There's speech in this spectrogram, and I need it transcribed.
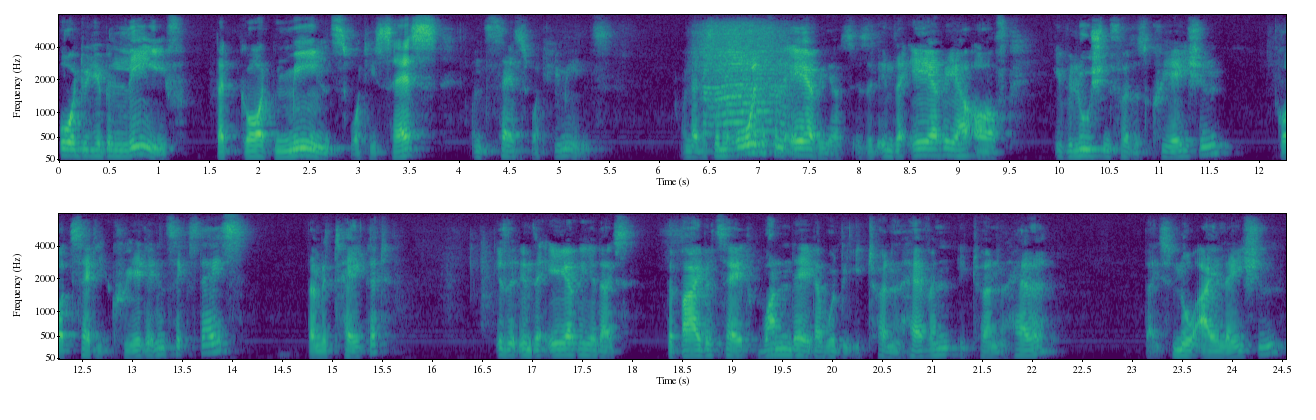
Or do you believe that God means what he says and says what he means? And that is in all different areas. Is it in the area of evolution versus creation? God said he created in six days. Then we take it. Is it in the area that the Bible said one day there will be eternal heaven, eternal hell. There is no annihilation.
